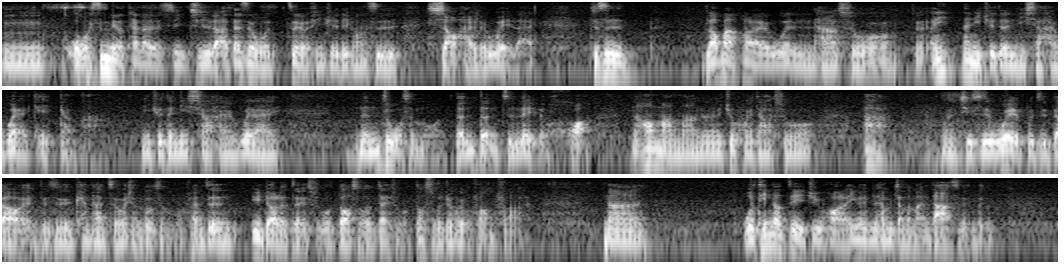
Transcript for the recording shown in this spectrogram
嗯，我是没有太大的兴趣啦。但是我最有兴趣的地方是小孩的未来，就是老板后来问他说：“哎，那你觉得你小孩未来可以干嘛？你觉得你小孩未来能做什么？等等之类的话。”然后妈妈呢就回答说：“啊。”嗯，其实我也不知道哎，就是看他之后想做什么，反正遇到了再说，到时候再说，到时候就会有方法。那我听到这一句话了，因为他们讲的蛮大声的，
